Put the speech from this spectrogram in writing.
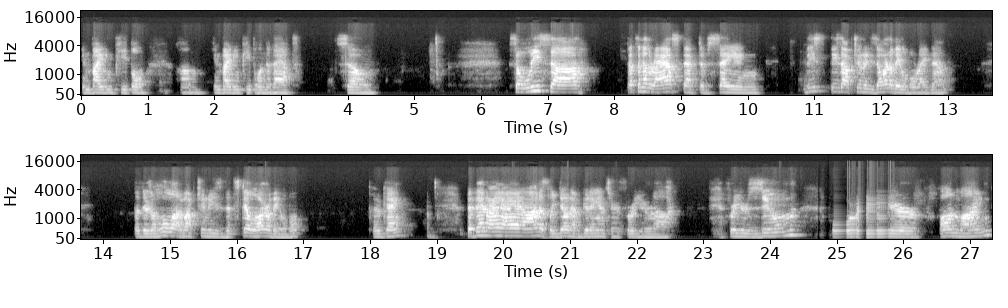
inviting people, um, inviting people into that. So, so Lisa, that's another aspect of saying these these opportunities aren't available right now but there's a whole lot of opportunities that still are available. Okay. But then I, I honestly don't have a good answer for your uh, for your Zoom or your online.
